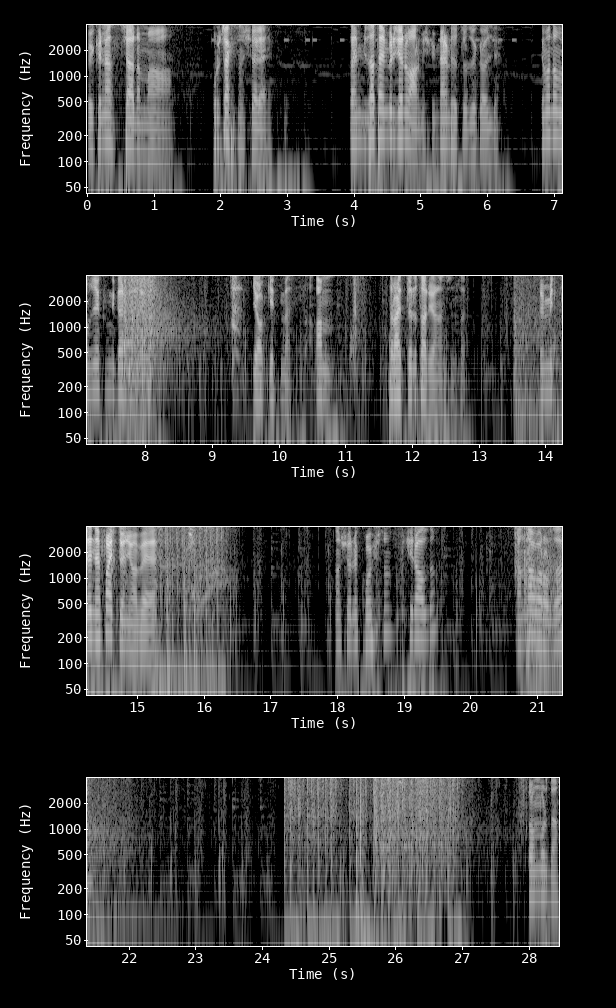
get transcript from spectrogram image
Köküne sıçarım ha. Vuracaksın şöyle. Zaten, zaten bir canı varmış. Bir mermi tutturduk öldü. Bizim adam uzun yakın gider mi acaba? Yok gitmez. Adam Strider'ı tarıyor anasını satayım. Midde ne fight dönüyor be? Lan şöyle koştum, kill aldım. Tane daha var orada. Son burada.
